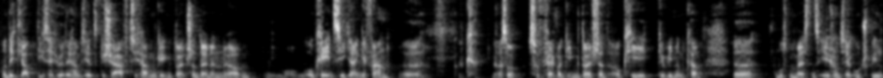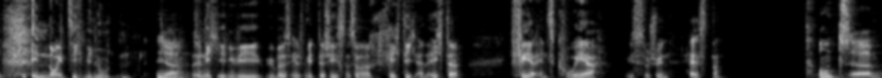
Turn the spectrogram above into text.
Und ich glaube, diese Hürde haben sie jetzt geschafft. Sie haben gegen Deutschland einen ja, okayen Sieg eingefahren. Äh, also, sofern man gegen Deutschland okay gewinnen kann, äh, muss man meistens eh schon sehr gut spielen. In 90 Minuten. Ja. Also nicht irgendwie übers Elfmeterschießen, sondern richtig ein echter Fair and Square, wie es so schön heißt. Ne? Und ähm,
